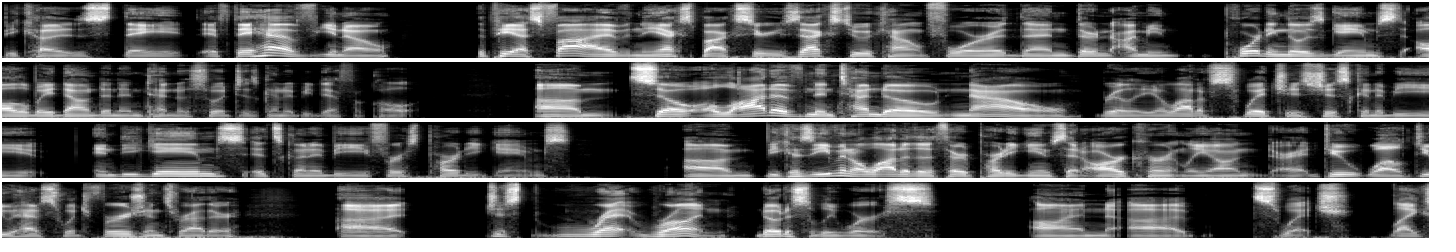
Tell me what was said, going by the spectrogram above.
because they if they have you know the PS5 and the Xbox Series X to account for, then they're I mean porting those games all the way down to Nintendo Switch is going to be difficult. Um, so a lot of Nintendo now, really, a lot of Switch is just going to be indie games. It's going to be first party games. Um, because even a lot of the third party games that are currently on do well do have Switch versions rather, uh, just re- run noticeably worse on uh Switch. Like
